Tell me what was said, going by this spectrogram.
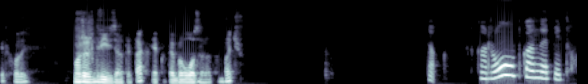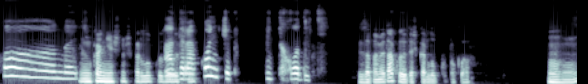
Підходить. Можеш дві взяти, так? Як у тебе озеро там, бачу? Так. Коробка не підходить. Ну, звісно, шкарлупку А дракончик підходить. Ти запам'ятав, коли ти шкарлупку поклав? Угу.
